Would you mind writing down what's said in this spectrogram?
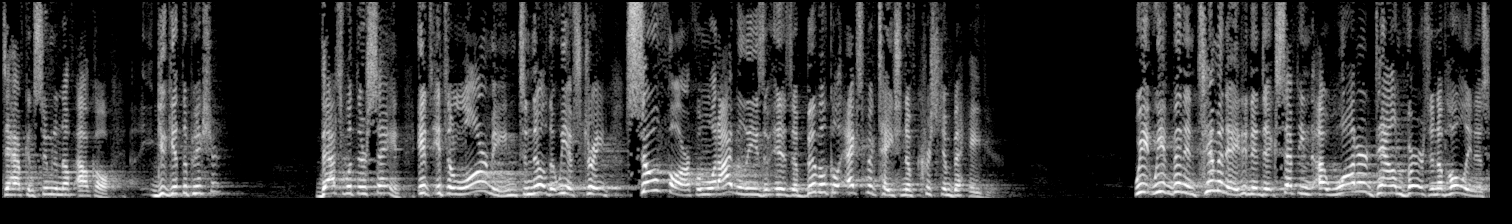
to have consumed enough alcohol. You get the picture? That's what they're saying. It's, it's alarming to know that we have strayed so far from what I believe is a biblical expectation of Christian behavior. We, we have been intimidated into accepting a watered down version of holiness,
